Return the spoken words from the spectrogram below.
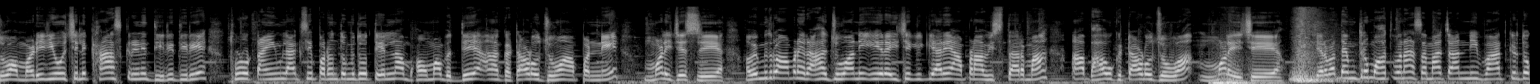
જોવા મળી રહ્યો છે. એટલે ખાસ કરીને ધીરે ધીરે થોડો ટાઈમ લાગશે પરંતુ મિત્રો તેલના ભાવમાં બધે આ ઘટાડો જોવા આપણને મળી જશે. હવે મિત્રો આપણે રાહ જોવાની એ રહી છે કે ક્યારે આપણા વિસ્તારમાં આ ભાવ ઘટાડો જોવા મળે છે. ત્યારબાદ મિત્રો મહત્વના સમાચારની વાત કરીએ તો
